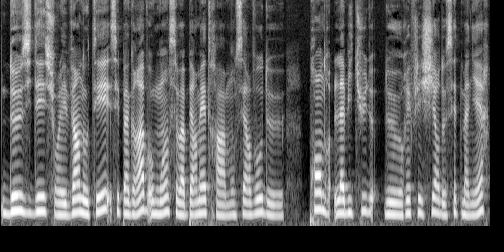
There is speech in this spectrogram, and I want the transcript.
deux idées sur les 20 notées, c'est pas grave, au moins ça va permettre à mon cerveau de prendre l'habitude de réfléchir de cette manière.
